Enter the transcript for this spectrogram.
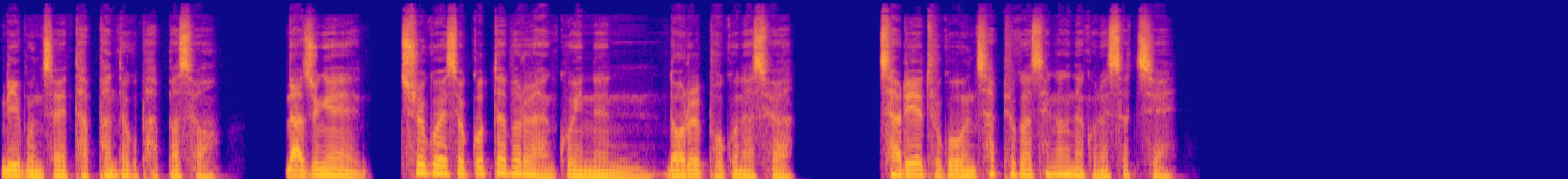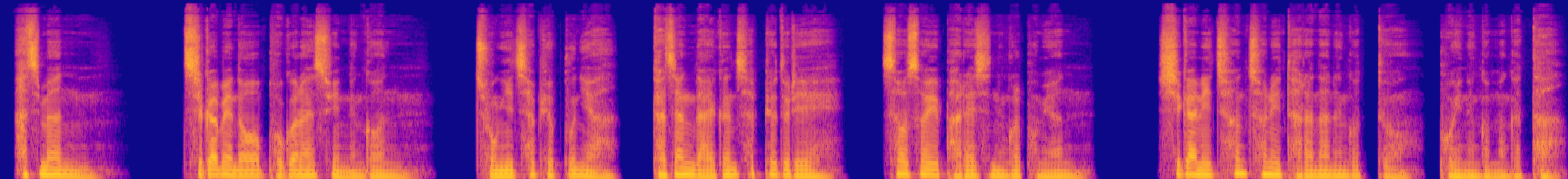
네 문자에 답한다고 바빠서 나중에 출구에서 꽃다발을 안고 있는 너를 보고 나서야 자리에 두고 온 차표가 생각나곤 했었지. 하지만 지갑에 넣어 보관할 수 있는 건 종이 차표뿐이야. 가장 낡은 차표들이 서서히 바래지는 걸 보면 시간이 천천히 달아나는 것도 보이는 것만 같아.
